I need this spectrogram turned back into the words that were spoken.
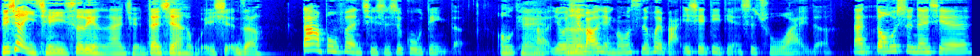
比如像以前以色列很安全，但现在很危险，这样。大部分其实是固定的。OK，有些保险公司会把一些地点是除外的，嗯、那都是那些。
